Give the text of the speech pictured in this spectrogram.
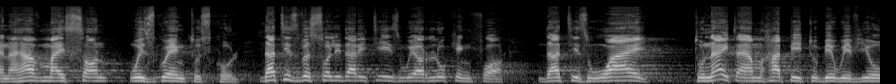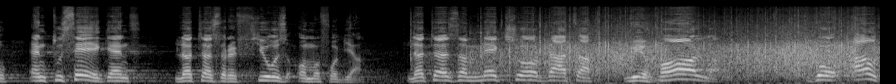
and I have my son who is going to school. That is the solidarities we are looking for. That is why tonight I am happy to be with you and to say again, let us refuse homophobia. Let us make sure that uh, we all go out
